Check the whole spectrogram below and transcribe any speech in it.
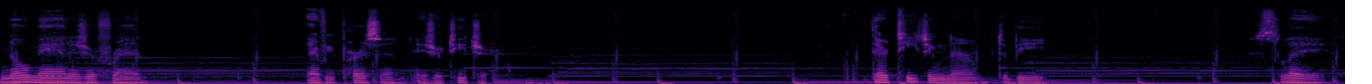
no man is your friend. Every person is your teacher. They're teaching them to be slaves.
